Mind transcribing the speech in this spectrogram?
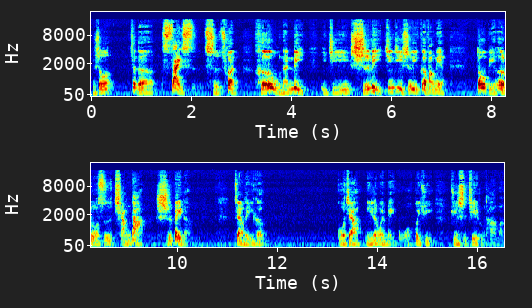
你说这个 size 尺寸、核武能力以及实力、经济实力各方面，都比俄罗斯强大十倍的这样的一个国家，你认为美国会去军事介入它吗？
